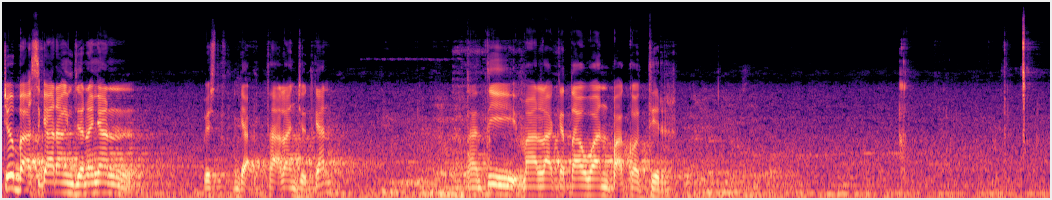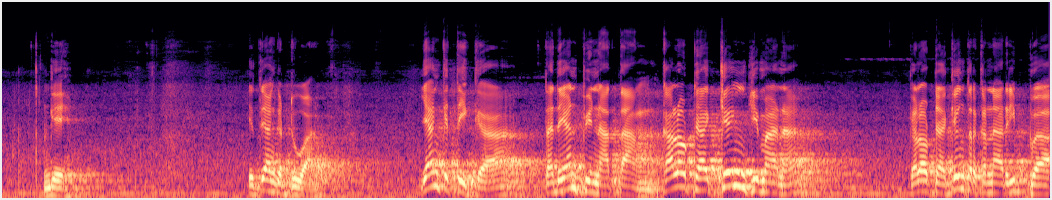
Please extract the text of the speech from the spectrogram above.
Coba sekarang jenengan wis enggak tak lanjutkan. Nanti malah ketahuan Pak Kodir. Nggih. Itu yang kedua. Yang ketiga, tadi kan binatang. Kalau daging gimana? Kalau daging terkena riba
